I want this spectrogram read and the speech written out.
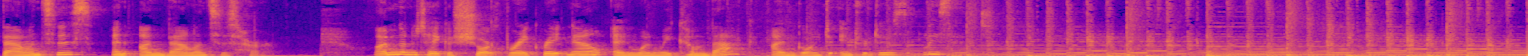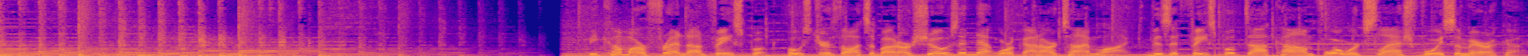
balances and unbalances her. I'm going to take a short break right now, and when we come back, I'm going to introduce Lisette. Become our friend on Facebook. Post your thoughts about our shows and network on our timeline. Visit facebook.com forward slash voice America.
